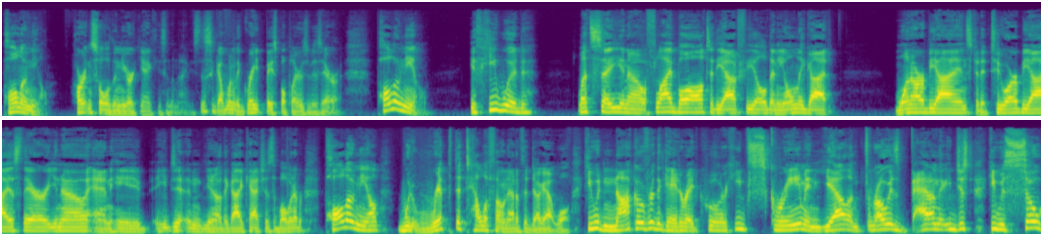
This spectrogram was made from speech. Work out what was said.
Paul O'Neill, heart and soul of the New York Yankees in the 90s. This is got one of the great baseball players of his era. Paul O'Neill, if he would, let's say, you know, fly ball to the outfield and he only got one RBI instead of two RBIs there, you know, and he he did, and you know the guy catches the ball, whatever. Paul O'Neill would rip the telephone out of the dugout wall. He would knock over the Gatorade cooler. He'd scream and yell and throw his bat on there. He just he was so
